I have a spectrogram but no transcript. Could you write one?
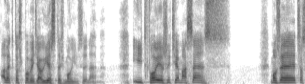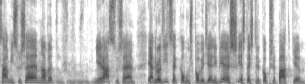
ale ktoś powiedział, jesteś moim synem. I twoje życie ma sens. Może czasami słyszałem, nawet nieraz słyszałem, jak rodzice komuś powiedzieli: Wiesz, jesteś tylko przypadkiem,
